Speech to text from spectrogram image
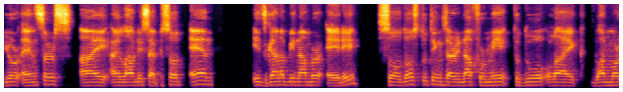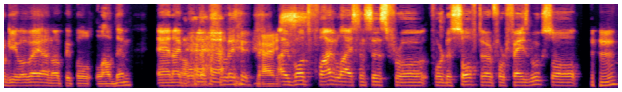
your answers i i love this episode and it's gonna be number 80 so those two things are enough for me to do like one more giveaway i know people love them and i bought actually nice. i bought five licenses for for the software for facebook so mm-hmm.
